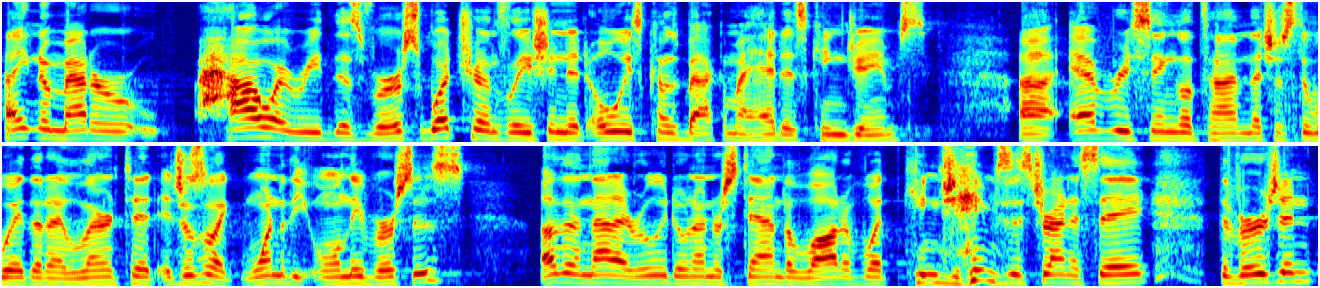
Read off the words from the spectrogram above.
I think no matter how I read this verse, what translation, it always comes back in my head as King James. Uh, every single time, that's just the way that I learned it. It's just like one of the only verses. Other than that, I really don't understand a lot of what King James is trying to say, the version.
